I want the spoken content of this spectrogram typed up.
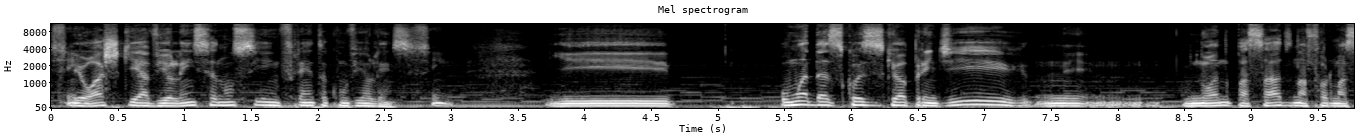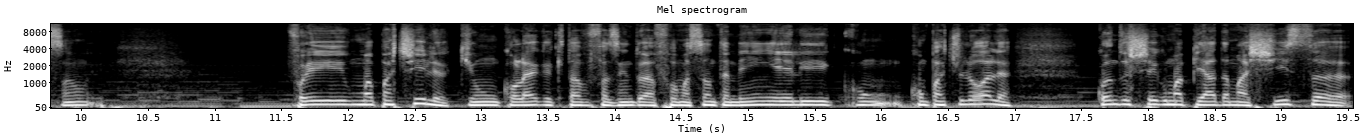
Sim. Eu acho que a violência não se enfrenta com violência. Sim. E uma das coisas que eu aprendi no ano passado na formação foi uma partilha que um colega que estava fazendo a formação também ele com- compartilhou olha quando chega uma piada machista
